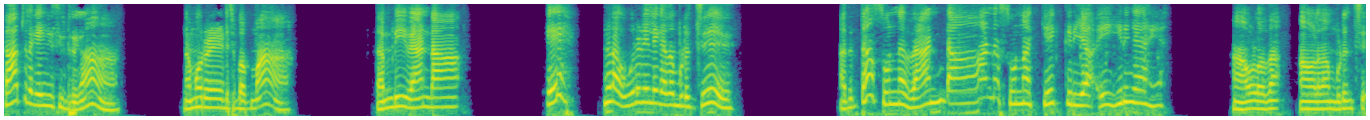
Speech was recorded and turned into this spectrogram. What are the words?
காத்துல கை வீசிட்டு இருக்கான். நம்ம ஒரு அடிச்சு பாப்போமா தம்பி வேண்டாம். ஏ என்னடா உரடியில கதை முடிச்சு? அதுதான் சொன்ன வேண்டான்னு சொன்னா கேக்குறியா? ஏய் இருங்க. ஆ, அவ்வளவுதான். அவ்வளவுதான் முடிஞ்சு.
